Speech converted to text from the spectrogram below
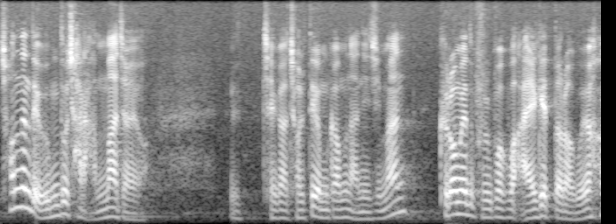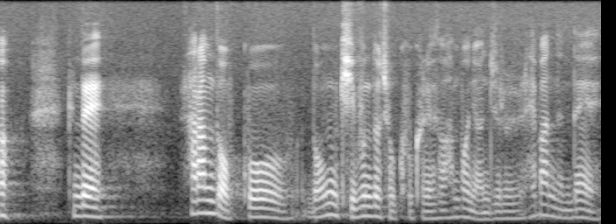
쳤는데 음도 잘 안 맞아요. 그 제가 절대 음감은 아니지만 그럼에도 불구하고 알겠더라고요. 근데 사람도 없고 너무 기분도 좋고 그래서 한번 연주를 해봤는데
